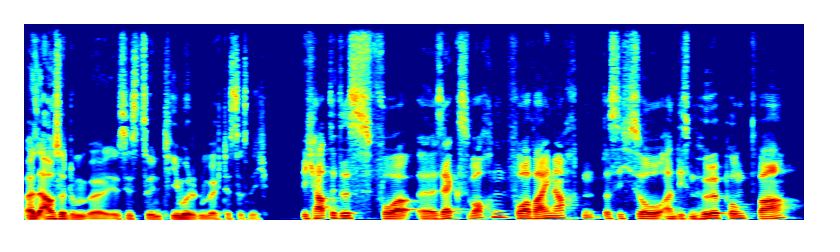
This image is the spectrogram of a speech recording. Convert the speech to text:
Also außer du, äh, es ist zu intim oder du möchtest das nicht. Ich hatte das vor äh, sechs Wochen, vor Weihnachten, dass ich so an diesem Höhepunkt war.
